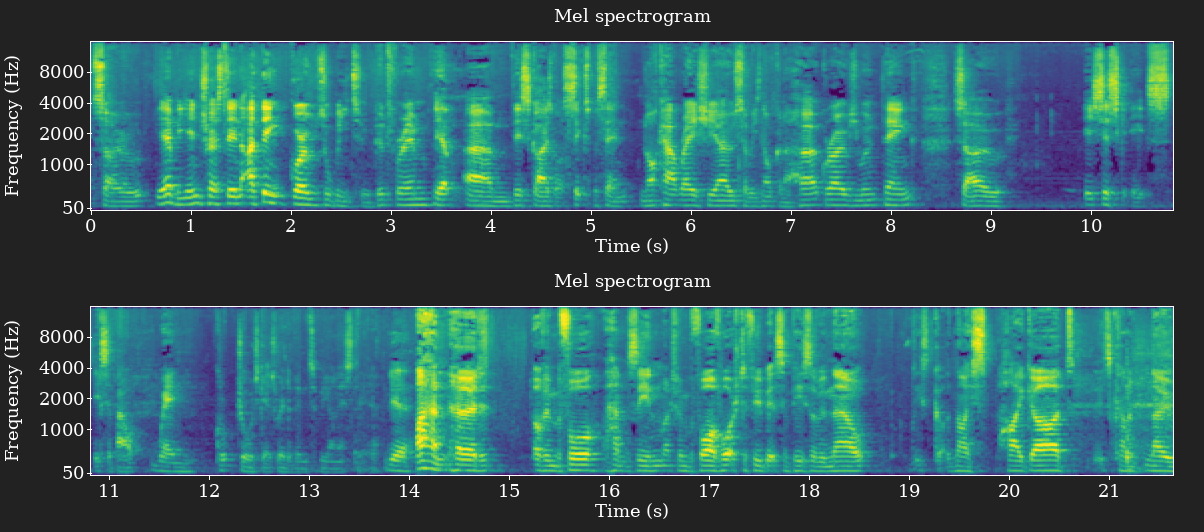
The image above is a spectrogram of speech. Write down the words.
so yeah, be interesting. I think Groves will be too good for him. Yep. Um, this guy's got six percent knockout ratio, so he's not going to hurt Groves. You wouldn't think. So it's just it's it's about when George gets rid of him. To be honest. Yeah. I hadn't heard of him before. I hadn't seen much of him before. I've watched a few bits and pieces of him now. He's got a nice high guard. It's kind of no,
